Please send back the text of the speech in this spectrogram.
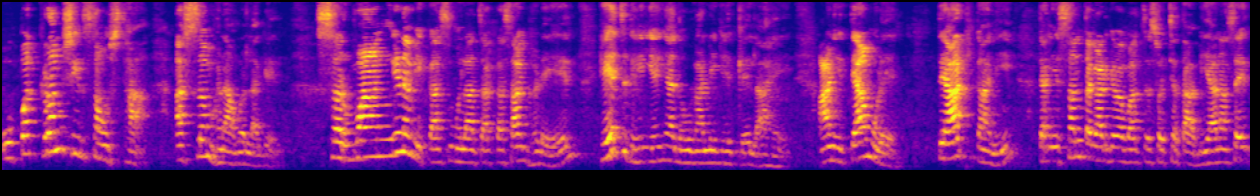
उपक्रमशील संस्था असं म्हणावं लागेल. सर्वांगीण विकास मुलाचा कसा घडेल हेच ध्येय या दोघांनी घेतलेलं आहे. आणि त्यामुळे त्या ठिकाणी त्यांनी संत गाडगेबाबाचं स्वच्छता अभियान असेल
